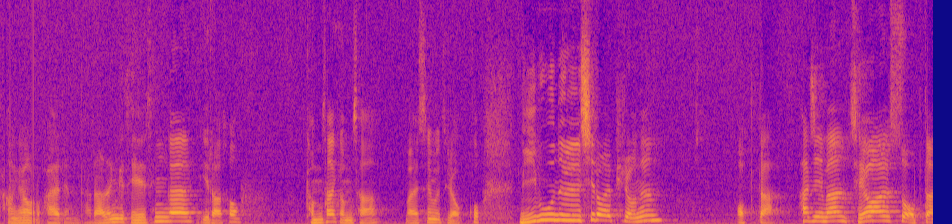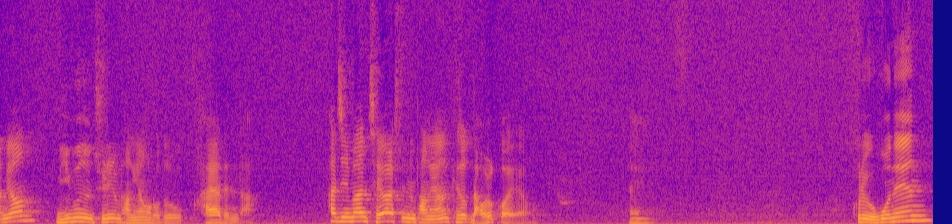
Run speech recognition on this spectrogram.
방향으로 가야 된다라는 게 제 생각이라서 겸사겸사 말씀을 드렸고 미분을 싫어할 필요는 없다. 하지만 제어할 수 없다면 미분을 줄이는 방향으로도 가야 된다. 하지만 제어할 수 있는 방향은 계속 나올 거예요. 네. 그리고 요거는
